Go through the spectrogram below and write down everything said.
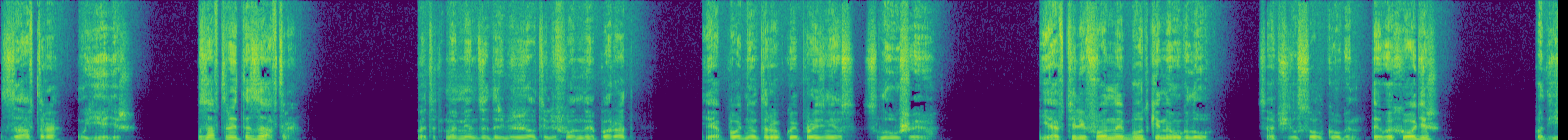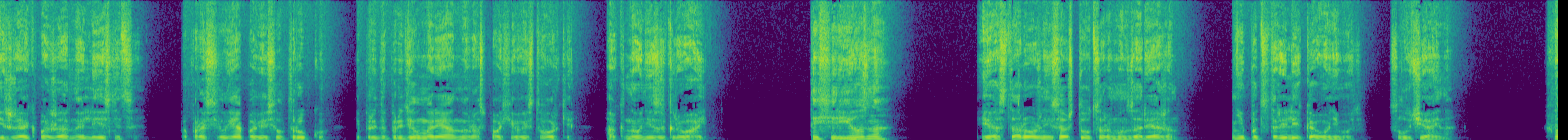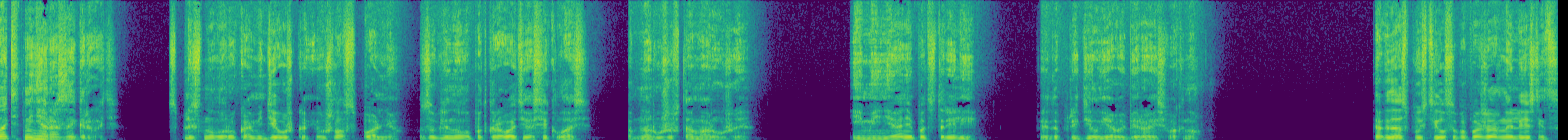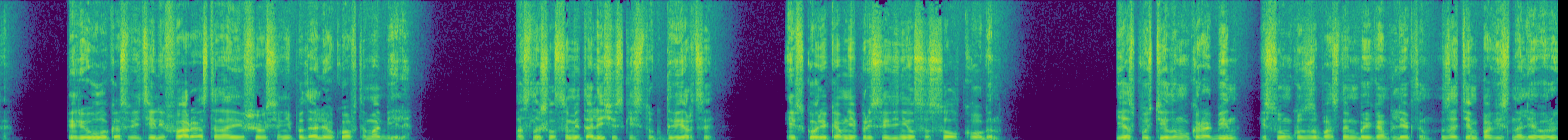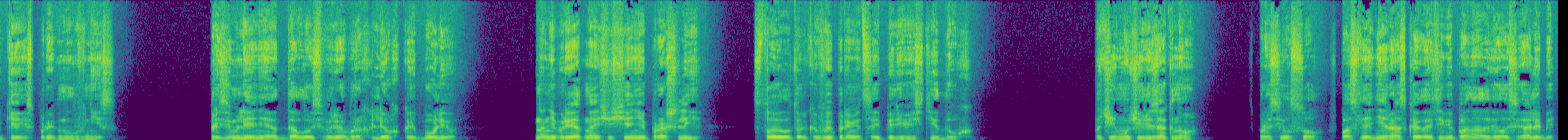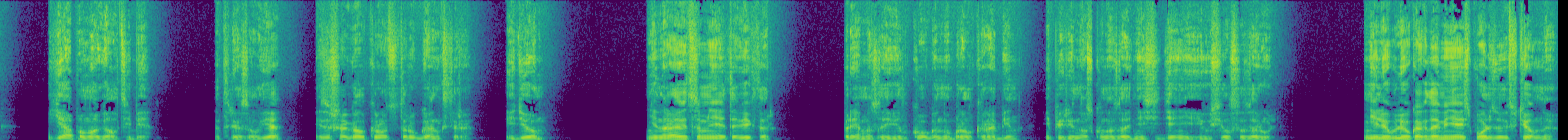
«Завтра уедешь». «Завтра — это завтра». В этот момент задребезжал телефонный аппарат. Я поднял трубку и произнес «Слушаю». «Я в телефонной будке на углу», — сообщил Сол Коган. «Ты выходишь?» «Подъезжай к пожарной лестнице», — попросил я, повесил трубку и предупредил Марианну, распахивая створки. «Окно не закрывай». «Ты серьезно?» «И осторожней со штуцером, он заряжен. Не подстрели кого-нибудь. Случайно». «Хватит меня разыгрывать». Сплеснула руками девушка и ушла в спальню. Заглянула под кровать и осеклась, обнаружив там оружие. «И меня не подстрели», — предупредил я, выбираясь в окно. Когда спустился по пожарной лестнице, переулок осветили фары остановившегося неподалеку автомобиля. Послышался металлический стук дверцы, и вскоре ко мне присоединился Сол Коган. Я спустил ему карабин и сумку с запасным боекомплектом, затем повис на левой руке и спрыгнул вниз. Приземление отдалось в ребрах легкой болью, но неприятные ощущения прошли, стоило только выпрямиться и перевести дух. «Почему через окно?» — спросил Сол. «В последний раз, когда тебе понадобилось алиби, я помогал тебе». Отрезал я и зашагал к родстеру гангстера. «Идем». «Не нравится мне это, Виктор», — прямо заявил Коган, убрал карабин и переноску на заднее сиденье и уселся за руль. «Не люблю, когда меня используют в темную».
